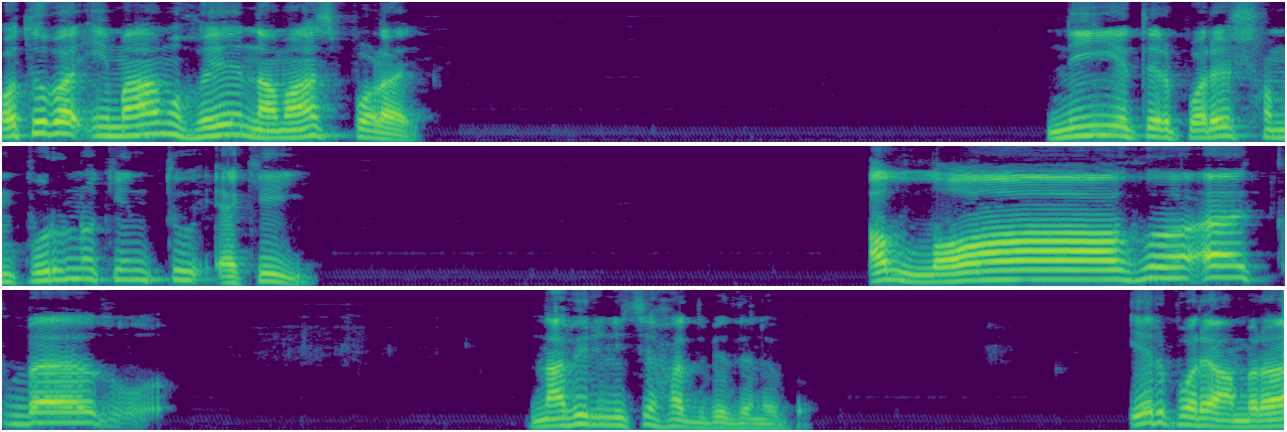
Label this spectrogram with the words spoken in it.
অথবা ইমাম হয়ে নামাজ পড়াই নিয়তের পরে সম্পূর্ণ কিন্তু একই। আল্লাহ আকবার। নাভির নিচে হাত বেঁধে নেব। এরপরে আমরা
